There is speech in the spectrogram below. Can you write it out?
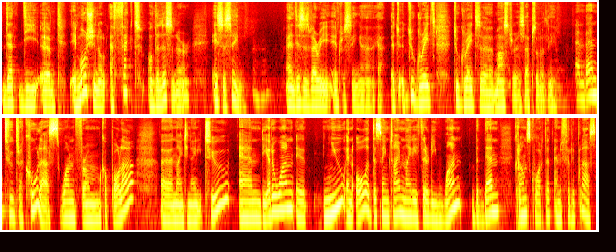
that the um, emotional effect on the listener is the same. Mm-hmm. And this is very interesting. Uh, yeah, uh, two great, two great uh, masters, absolutely. And then two Draculas, one from Coppola, 1992, uh, and the other one new and all at the same time, 1931. But then Kronos Quartet and Philip Glass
